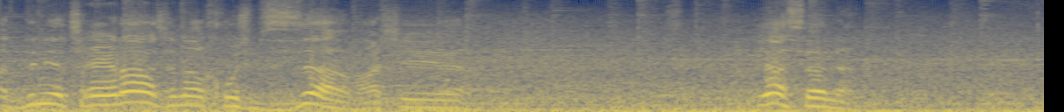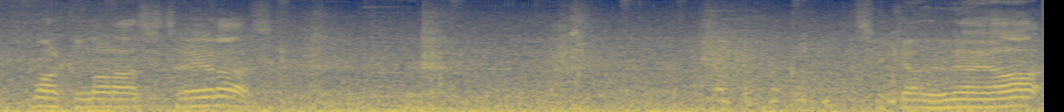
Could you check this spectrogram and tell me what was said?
الدنيا تغيرات أنا الخوت بزاف عرفتي؟ يا سلام. تبارك الله راه تغيرات. شي كان هنايا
